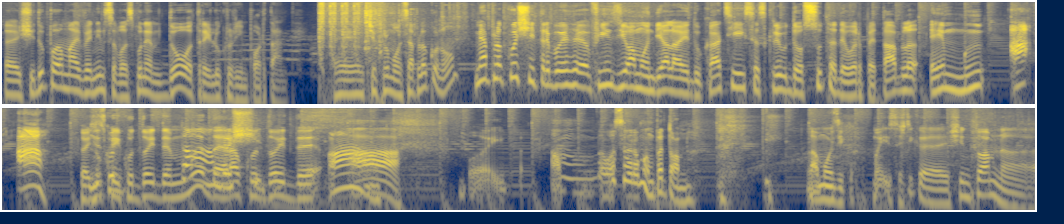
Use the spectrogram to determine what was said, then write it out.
uh, și după mai venim să vă spunem două, trei lucruri importante. E, ce frumos, ți-a plăcut, nu? Mi-a plăcut și trebuie, fiind ziua mondială a educației, să scriu de 100 de ori pe tablă M-A-A. Tu ai zis că e cu 2 de M, Da, dar bă, era și- cu 2 de A. A. Băi, am, o să rămân pe toamnă. La muzică. Măi, să știi că și în toamnă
